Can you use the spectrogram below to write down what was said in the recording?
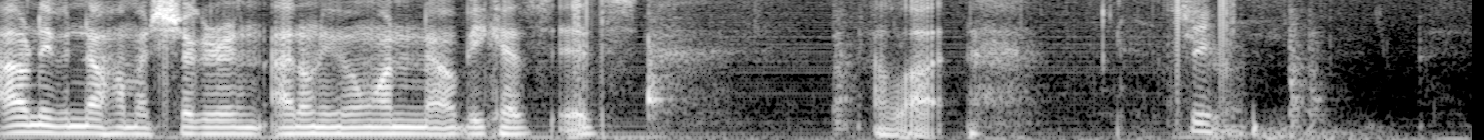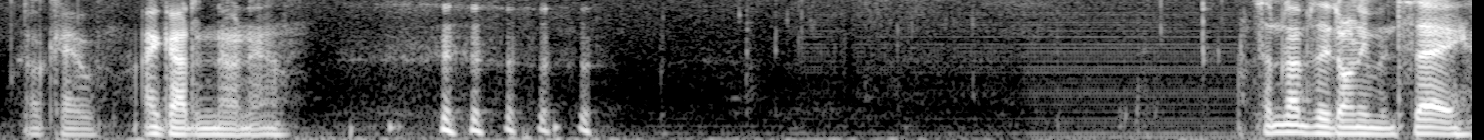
I don't even know how much sugar, and I don't even want to know because it's a lot. See. Okay, I gotta know now. Sometimes they don't even say.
